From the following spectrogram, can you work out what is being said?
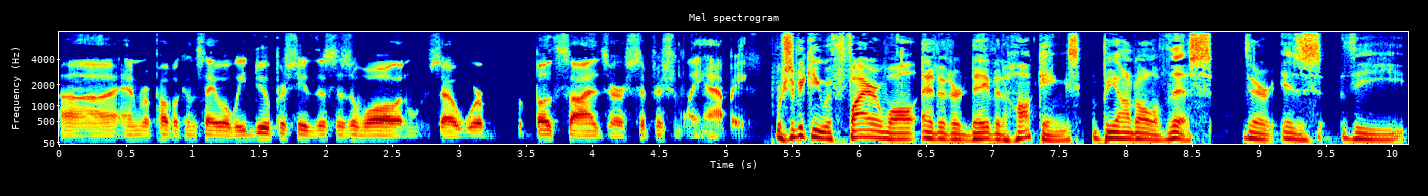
uh, and Republicans say, well, we do perceive this as a wall, and so we're both sides are sufficiently happy. We're speaking with Firewall editor David Hawkings. Beyond all of this, there is the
